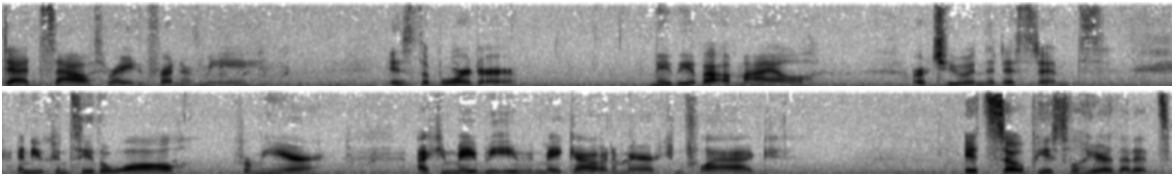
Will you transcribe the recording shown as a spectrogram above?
Dead south, right in front of me, is the border maybe about a mile or two in the distance. And you can see the wall from here. I can maybe even make out an American flag. It's so peaceful here that it's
